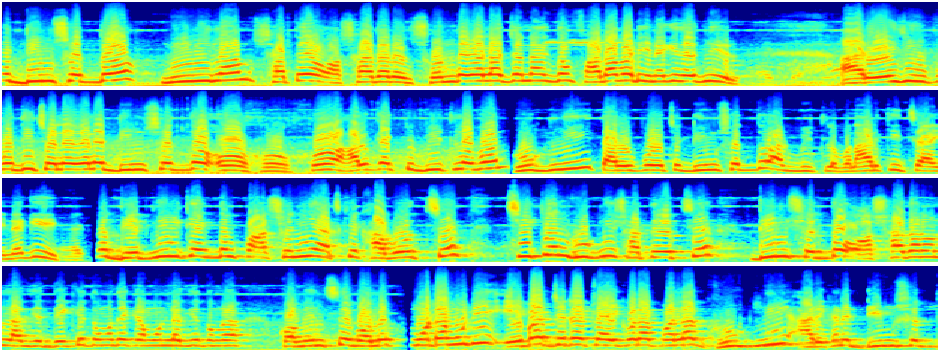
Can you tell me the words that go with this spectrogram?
ডিম সেদ্ধ, নিয়ে নিলাম, সাথে অসাধারণ। সন্ধ্যেবেলার জন্য একদম ফাটাফাটি নাকি দেবনীল আর এই যে উপর দিয়ে চলে গেলে ডিম সেদ্ধ ও হো, হালকা একটু বিট লবণ, ঘুগনি, তার উপর হচ্ছে ডিম সেদ্ধ আর বিট লবণ। আর কি চাই নাকি? তো দেবনীলকে একদম পাশে নিয়ে আজকে খাব হচ্ছে চিকেন ঘুগনি, সাথে হচ্ছে ডিম সেদ্ধ। অসাধারণ লাগছে, দেখে তোমাদের কেমন লাগছে তোমরা কমেন্টসে বলো। মোটামুটি এবার যেটা ট্রাই করা পালা, ঘুগনি আর এখানে ডিম সেদ্ধ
